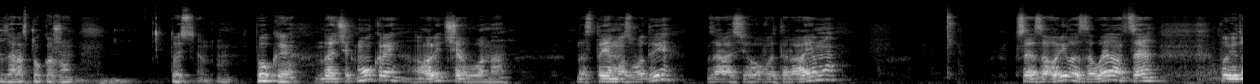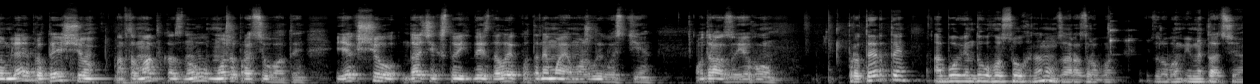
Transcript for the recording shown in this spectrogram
Зараз покажу. Тобто, поки датчик мокрий, горить червона. Достаємо з води, зараз його витираємо. Все, загоріла зелена, це повідомляє про те, що автоматика знову може працювати. І якщо датчик стоїть десь далеко та немає можливості одразу його протерти, або він довго сохне, ну зараз зробимо, зробимо імітацію.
